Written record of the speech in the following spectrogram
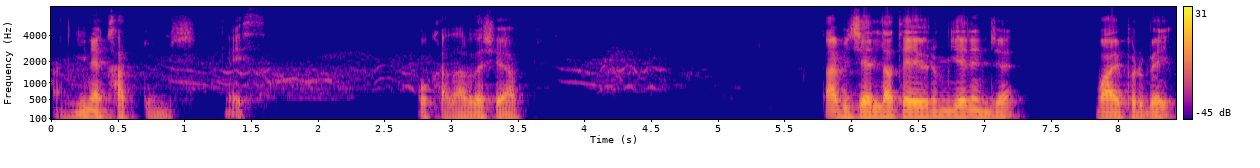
Ha, yine dönmüş. Neyse. O kadar da şey yap. Tabi cellat evrim gelince Viper Bey.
